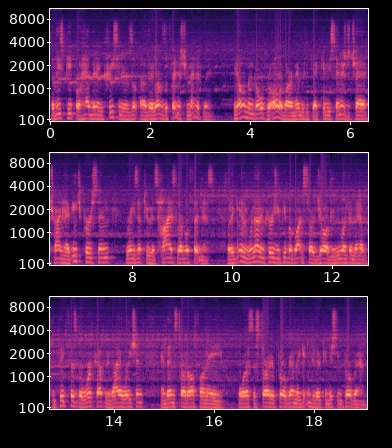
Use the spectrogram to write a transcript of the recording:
So these people have been increasing their, uh, their levels of fitness tremendously. The ultimate goal for all of our members at the activity center is to try, try and have each person raise up to his highest level of fitness. But again, we're not encouraging people to go out and start jogging. We want them to have a complete physical workup and evaluation and then start off on a more or less a starter program and get into their conditioning program.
